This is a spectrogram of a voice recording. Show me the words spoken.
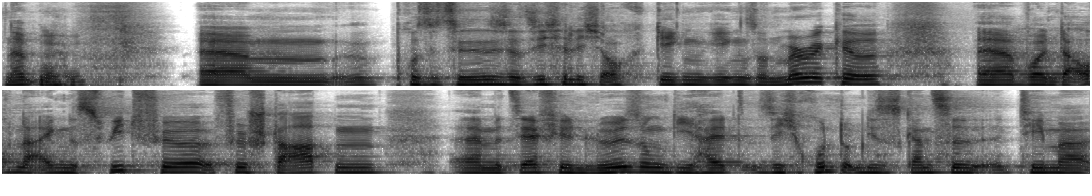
Ne? Mhm ähm, positionieren sich ja sicherlich auch gegen, gegen so ein Miracle, äh, wollen da auch eine eigene Suite für, für starten, äh, mit sehr vielen Lösungen, die halt sich rund um dieses ganze Thema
